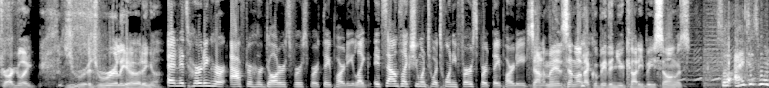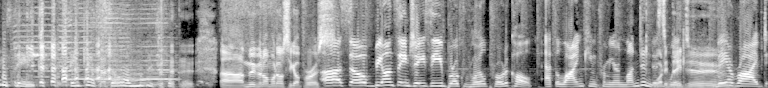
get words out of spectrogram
Struggling. It's, really hurting her. And it's hurting her after her daughter's first birthday party. Like it sounds like she went to a twenty-first birthday party. Sound, I mean, it sounded like that could be the new Cardi B song. It's, So I just want to say thank y'all so much uh, moving on, what else you got for us? Uh, so Beyonce and Jay Z broke royal protocol at the Lion King premiere in London this What did they week. do? They arrived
